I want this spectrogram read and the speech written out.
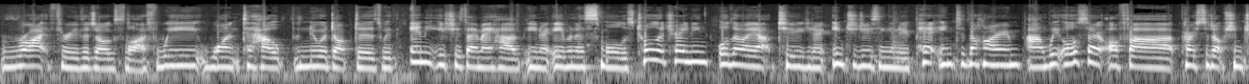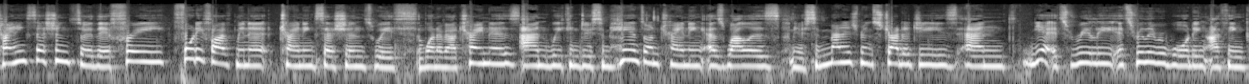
right through the dog's life. We want to help new adopters with any issues they may have, you know, even as small as toilet training, all the way up to, you know, introducing a new pet into the home. Um, we also offer post adoption training sessions, so they're free 45 minute training sessions with one of our trainers, and we can do some hands on training as well as, you know, some management strategies. And yeah, it's really, it's really rewarding, I think,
